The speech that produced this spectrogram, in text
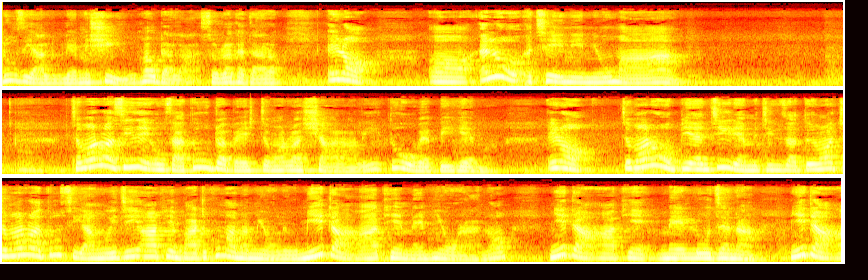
လူစရာလူလည်းမရှိဘူးဟုတ်တယ်လားဆိုတော့ခါကြတော့အဲ့တော့အော်အဲ့လိုအခြေအနေမျိုးမှာ ကျမတို့ကစီးစိမ်ဥစ္စာသူ့အတွက်ပဲကျမတို့ကရှာတာလေသူ့ကိုပဲပေးခဲ့မှာအဲ့တော့ ကျမတို့ကိုပြန်ကြည့်တယ်မကြည့်ဘူးဆိုတော့ကျမတို့ကသူ့စီကငွေကြေးအပြင်ဘာတစ်ခုမှမမျှော်လို့မြေတာအပြင်ပဲမျှော်တာနော်မြေတာအပြင်မဲလိုချင်တာမြေတာအ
